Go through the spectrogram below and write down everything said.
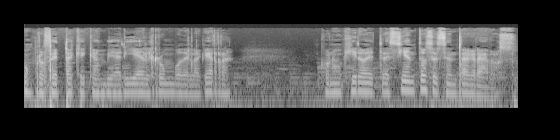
un profeta que cambiaría el rumbo de la guerra con un giro de 360 grados.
